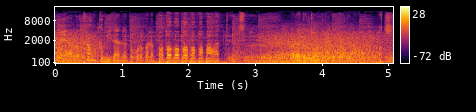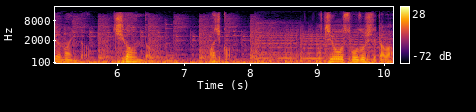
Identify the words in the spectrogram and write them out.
ね、あの、タンクみたいなところからバババババババって撃つ、あれだと思ってた。あっちじゃないんだ。違うんだ。マジか。あっちを想像してたわ。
